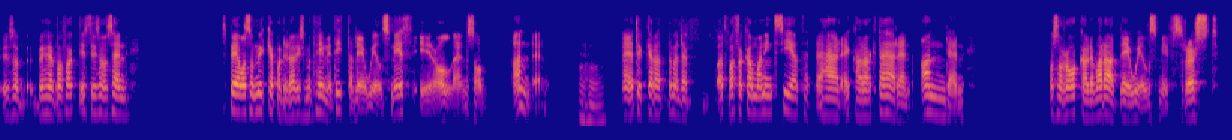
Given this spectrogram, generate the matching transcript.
liksom, behöva faktiskt liksom sen spela så mycket på det där liksom att hej men titta det är Will Smith i rollen som anden. Mhm. Nej, jag tycker att, men det, att varför kan man inte se att det här är karaktären, anden och så råkar det vara att det är Will Smiths röst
